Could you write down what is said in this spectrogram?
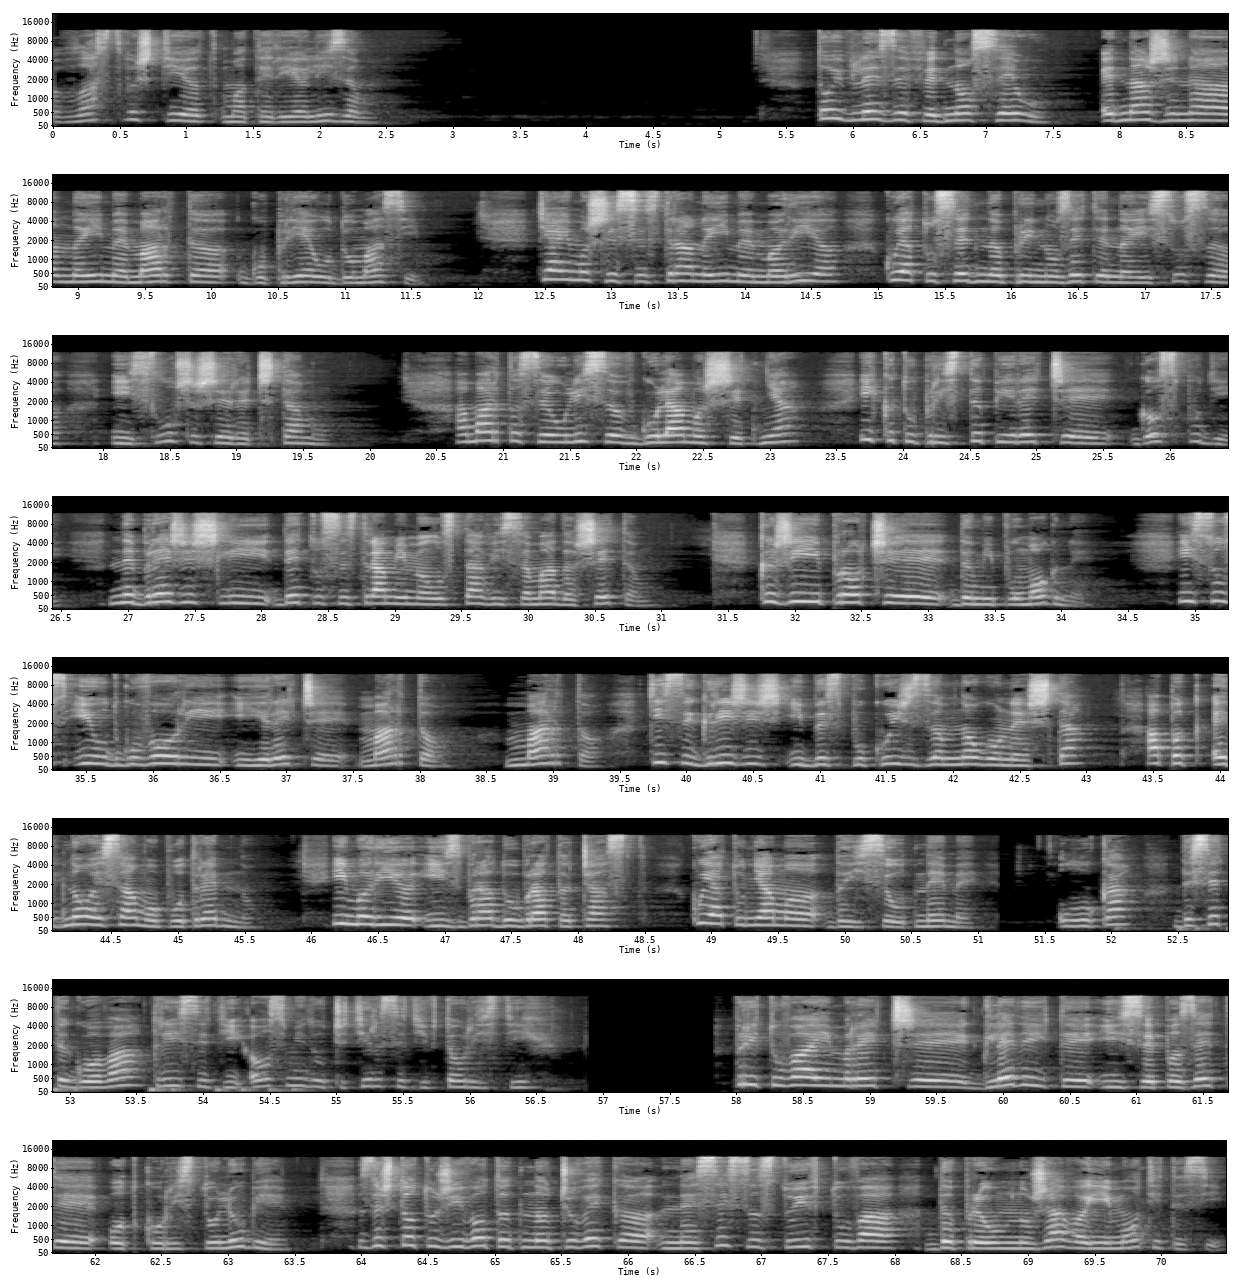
Властващият материализъм Той влезе в едно село. Една жена на име Марта го прие у дома си. Тя имаше сестра на име Мария, която седна при нозете на Исуса и слушаше речта му. А Марта се улиса в голяма шетня и като пристъпи рече «Господи, не брежеш ли, дето сестра ми ме остави сама да шетам? Кажи и проче да ми помогне». Исус и отговори и рече «Марто, Марто, ти се грижиш и безпокоиш за много неща, а пък едно е само потребно. И Мария избра добрата част, която няма да й се отнеме. Лука, 10 глава, 38 до 42 стих. При това им рече, гледайте и се пазете от користолюбие, защото животът на човека не се състои в това да преумножава имотите си.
